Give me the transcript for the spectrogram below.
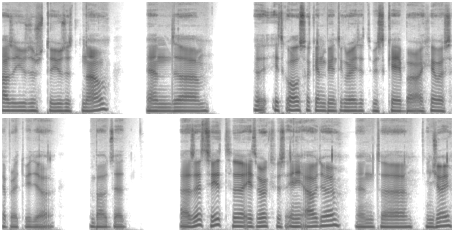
other users to use it now, and um, uh, it also can be integrated with K-bar. I have a separate video about that. Uh, that's it. Uh, it works with any audio and uh, enjoy.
